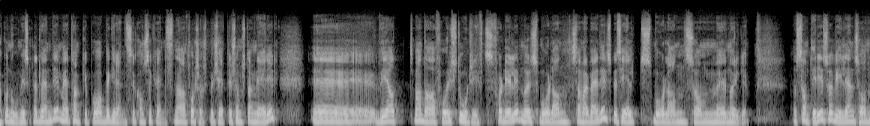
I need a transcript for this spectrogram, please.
økonomisk nødvendig, med tanke på å begrense konsekvensene av forsvarsbudsjetter som stagnerer, eh, ved at man da får stordriftsfordeler når små land samarbeider, spesielt små land som eh, Norge. Samtidig så vil en sånn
